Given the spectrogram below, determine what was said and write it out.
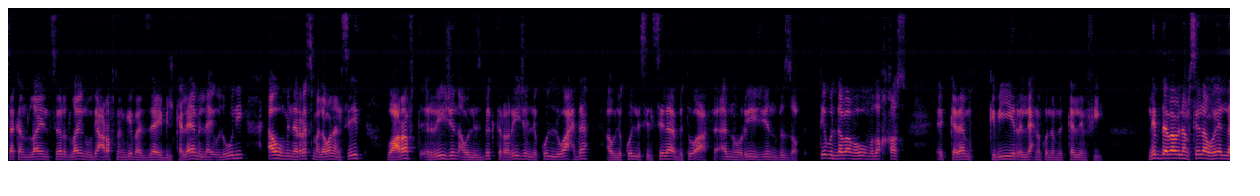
second line third line ودي عرفنا نجيبها إزاي؟ بالكلام اللي هيقوله لي أو من الرسمة لو أنا نسيت وعرفت ال region أو ال spectra region لكل واحدة أو لكل سلسلة بتقع في انه region بالظبط. ال table ده بقى هو ملخص الكلام الكبير اللي إحنا كنا بنتكلم فيه. نبدأ بقى بالأمثلة وهي اللي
